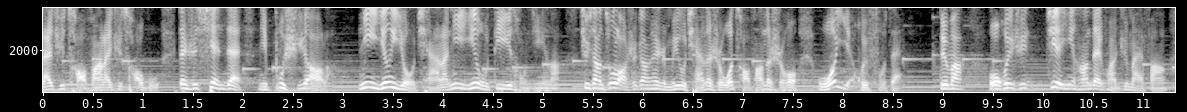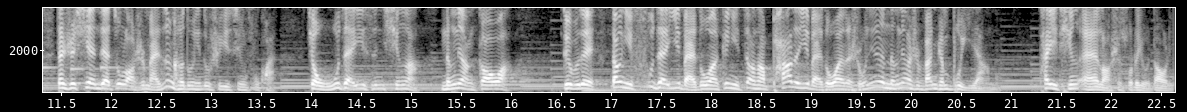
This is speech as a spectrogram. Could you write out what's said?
来去炒房，来去炒股。但是现在你不需要了，你已经有钱了，你已经有第一桶金了。就像周老师刚开始没有钱的时候，我炒房的时候，我也会负债，对吧？我会去借银行贷款去买房。但是现在周老师买任何东西都是一次性付款，叫无债一身轻啊，能量高啊，对不对？当你负债一百多万，跟你账上趴着一百多万的时候，你的能量是完全不一样的。他一听，哎，老师说的有道理。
